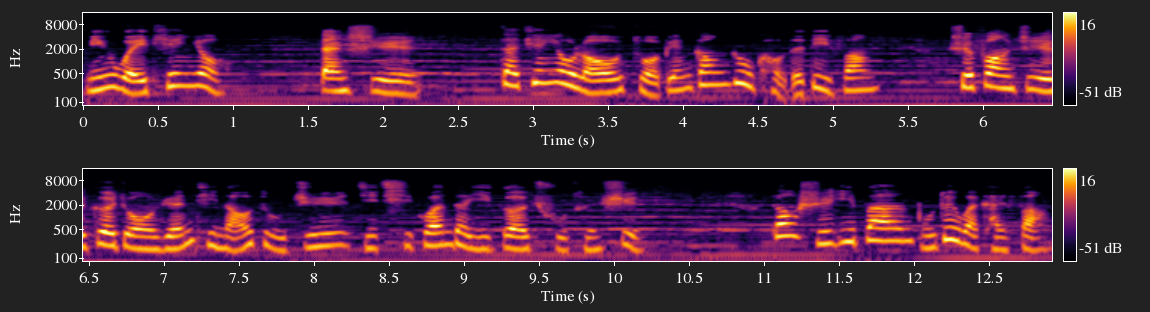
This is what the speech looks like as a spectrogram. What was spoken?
名为天佑。但是，在天佑楼左边刚入口的地方，是放置各种人体脑组织及器官的一个储存室，当时一般不对外开放。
